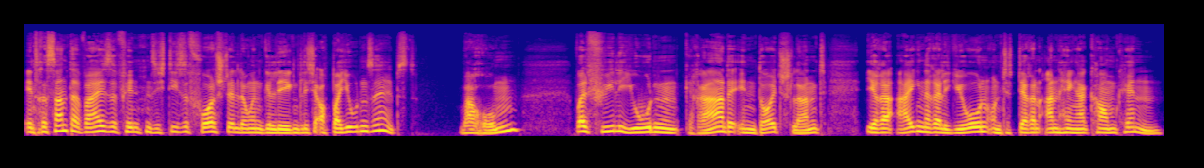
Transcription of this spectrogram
Interessanterweise finden sich diese Vorstellungen gelegentlich auch bei Juden selbst. Warum? Weil viele Juden, gerade in Deutschland, ihre eigene Religion und deren Anhänger kaum kennen,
